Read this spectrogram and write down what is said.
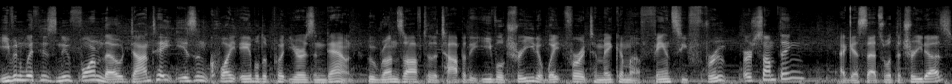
Even with his new form though, Dante isn't quite able to put Urizen down, who runs off to the top of the evil tree to wait for it to make him a fancy fruit or something? I guess that's what the tree does.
